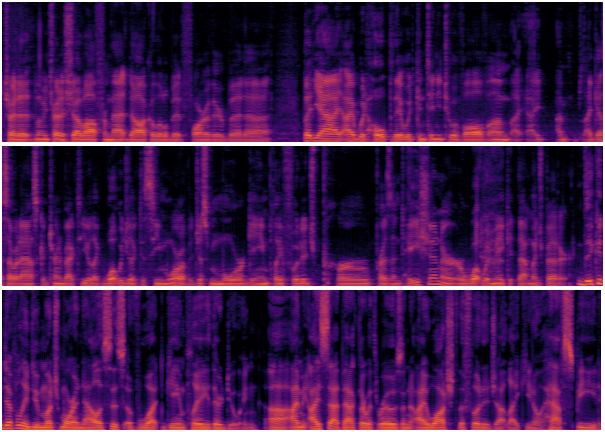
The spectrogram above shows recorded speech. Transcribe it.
try to let me try to shove off from that dock a little bit farther, but uh but yeah, I, I, would hope that it would continue to evolve. Um, I, I, I guess I would ask and turn it back to you. Like, what would you like to see more of? It just more gameplay footage per presentation, or, or what would make it that much better? They can definitely do much more analysis of what gameplay they're doing. Uh, I mean, I sat back there with Rose and I watched the footage at like you know half speed,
